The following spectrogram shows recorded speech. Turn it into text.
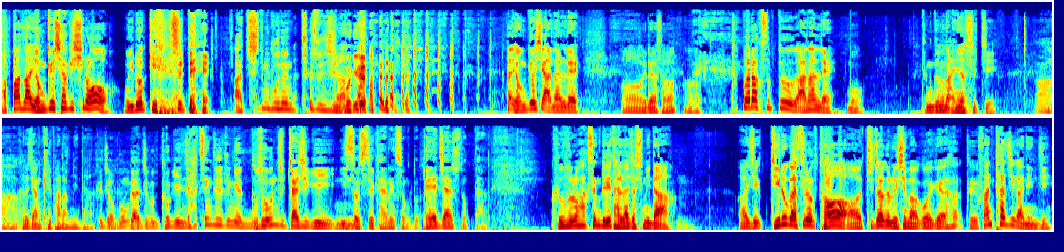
아빠 나 연교시 하기 싫어. 뭐 이렇게 했을 때나아 친구는 최순실 뭐 이런. 연교시 안 할래. 어 이래서 어, 네. 특별학습도 안 할래. 뭐 등등은 아니었을지. 아, 아, 그러지 않길 바랍니다. 그죠. 뭔가 저, 거기 이제 학생들 중에 무서운 집 자식이 음. 있었을 가능성도 배제할 순 없다. 그 후로 학생들이 달라졌습니다. 음. 아, 이제 뒤로 갈수록 더 어, 주작을 의심하고 이게 하- 그 판타지가 아닌지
